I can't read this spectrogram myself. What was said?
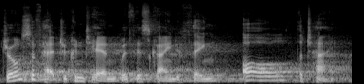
Joseph had to contend with this kind of thing all the time.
